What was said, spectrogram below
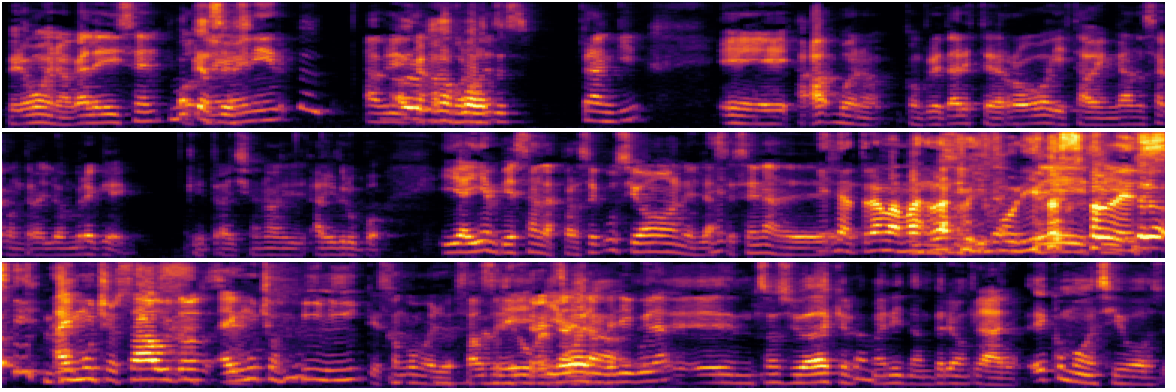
pero bueno, acá le dicen, ¿Vos tenés que venir, a abrir Abro cajas cajas fuertes, fuertes. tranqui, eh, a, bueno, concretar este robo y esta venganza contra el hombre que, que traicionó al, al grupo. Y ahí empiezan las persecuciones, las escenas de... Es la trama más rápida y furiosa Sí, sí, del pero cine. Hay muchos autos, hay muchos mini, que son como los autos Sí, que y de la bueno, película. eh, son ciudades que lo ameritan, pero Claro. es como decís vos,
